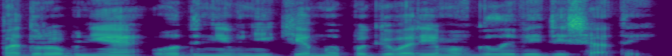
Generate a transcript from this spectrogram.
Подробнее о дневнике мы поговорим в главе 10.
